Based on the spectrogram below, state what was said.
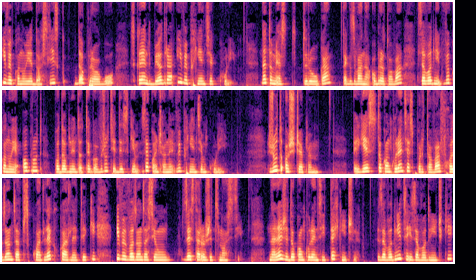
i wykonuje doślizg do progu, skręt biodra i wypchnięcie kuli. Natomiast druga, tak zwana obrotowa, zawodnik wykonuje obrót podobny do tego w rzucie dyskiem zakończony wypchnięciem kuli. Rzut oszczepem. Jest to konkurencja sportowa wchodząca w skład lekkoatletyki i wywodząca się ze starożytności. Należy do konkurencji technicznych. Zawodnicy i zawodniczki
